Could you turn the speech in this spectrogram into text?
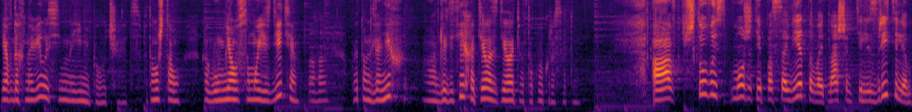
я вдохновилась именно ими, получается. Потому что как бы у меня у самой есть дети, Ага. поэтому для них, э, для детей хотела сделать вот такую красоту. А что вы можете посоветовать нашим телезрителям,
